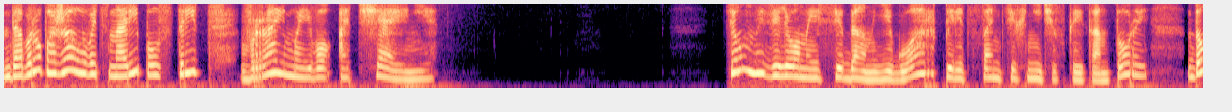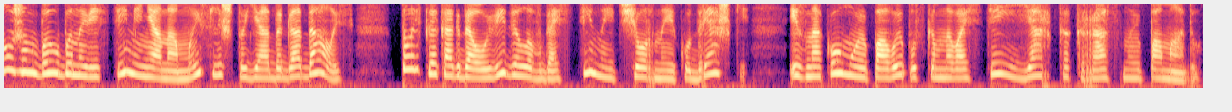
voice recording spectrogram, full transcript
«Добро пожаловать на Риппл-стрит, в рай моего отчаяния». Темно-зеленый седан «Ягуар» перед сантехнической конторой должен был бы навести меня на мысль, что я догадалась, только когда увидела в гостиной черные кудряшки и знакомую по выпускам новостей ярко-красную помаду.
